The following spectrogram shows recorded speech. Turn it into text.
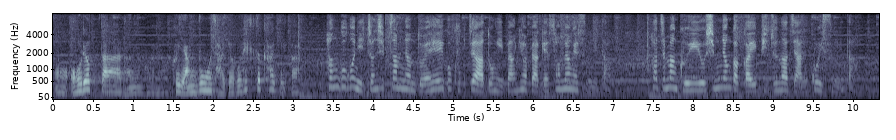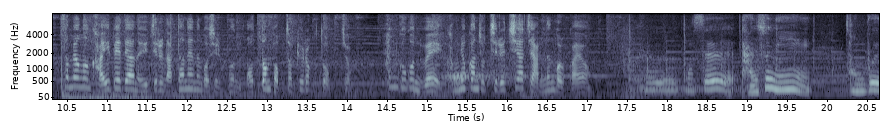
어, 어렵다라는 거예요. 그 양부모 자격을 획득하기가. 한국은 2013년도에 헤이그 국제아동 입양 협약에 서명했습니다. 하지만 그 이후 10년 가까이 비준하지 않고 있습니다. 서명은 가입에 대한 의지를 나타내는 것일 뿐 어떤 법적 효력도 없죠. 한국은 왜 강력한 조치를 취하지 않는 걸까요? 그것을 단순히 정부의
